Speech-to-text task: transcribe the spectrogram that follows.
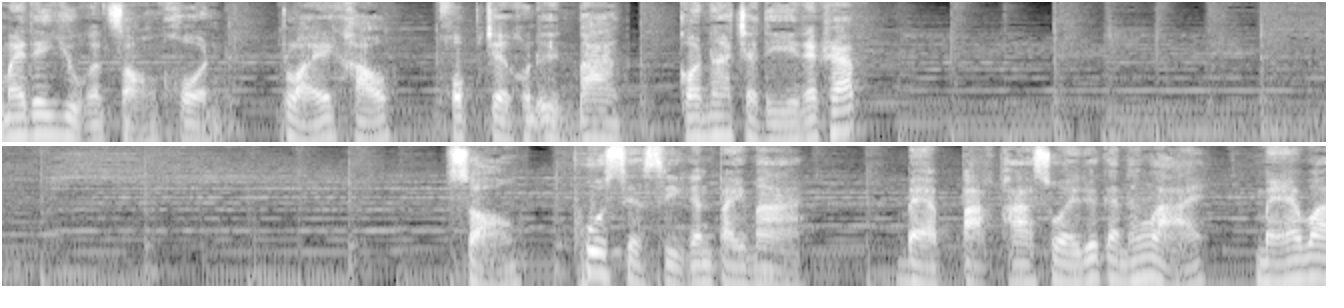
ไม่ได้อยู่กันสองคน ปล่อยให้เขาพบเจอคนอื่นบ้าง ก็น่าจะดีนะครับ 2. พูดเสียดสีกันไปมา แบบปากพาซวยด้วยกันทั้งหลาย แม้ว่า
